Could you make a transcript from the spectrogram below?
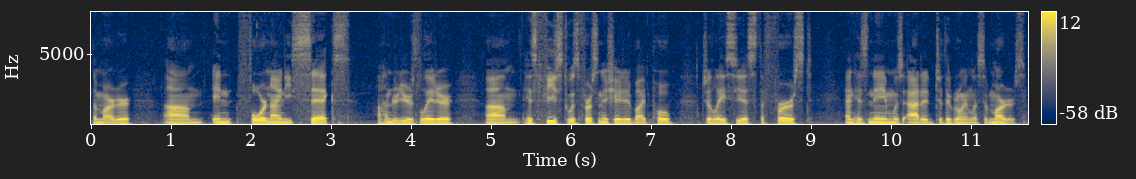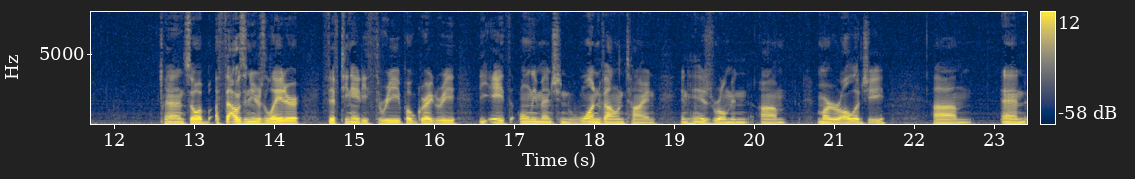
the martyr. Um, in 496, 100 years later, um, his feast was first initiated by Pope Gelasius I, and his name was added to the growing list of martyrs. And so, a, a thousand years later, 1583, Pope Gregory VIII only mentioned one Valentine in his Roman um, martyrology, um, and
